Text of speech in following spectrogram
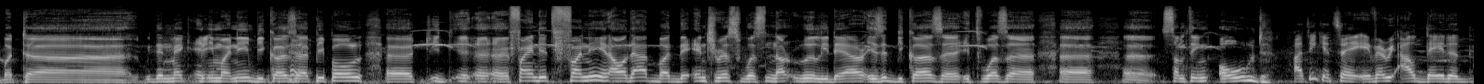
but uh, we didn't make any money because people find it funny and all that, but the interest was not really there. Is it because it was something old? I think it's a, a very outdated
